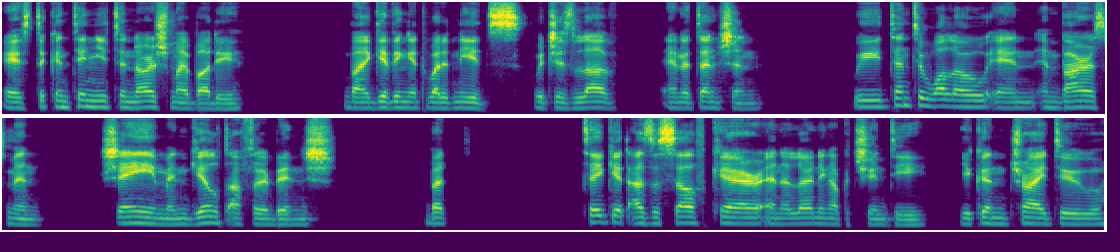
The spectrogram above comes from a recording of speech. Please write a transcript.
is to continue to nourish my body by giving it what it needs, which is love and attention. We tend to wallow in embarrassment, shame, and guilt after a binge. But take it as a self care and a learning opportunity. You can try to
